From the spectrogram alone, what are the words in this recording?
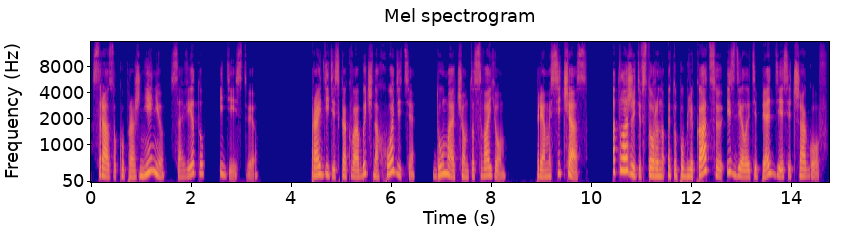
Сразу к упражнению, совету и действию. Пройдитесь, как вы обычно ходите, думая о чем-то своем. Прямо сейчас. Отложите в сторону эту публикацию и сделайте 5-10 шагов.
